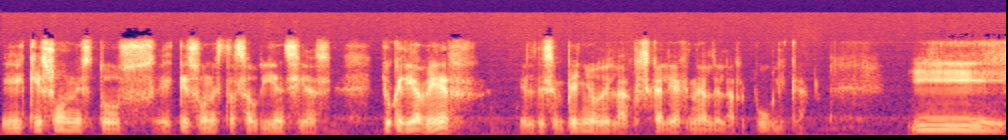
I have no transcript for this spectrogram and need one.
eh, qué son estos, eh, qué son estas audiencias. Yo quería ver el desempeño de la Fiscalía General de la República. Y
